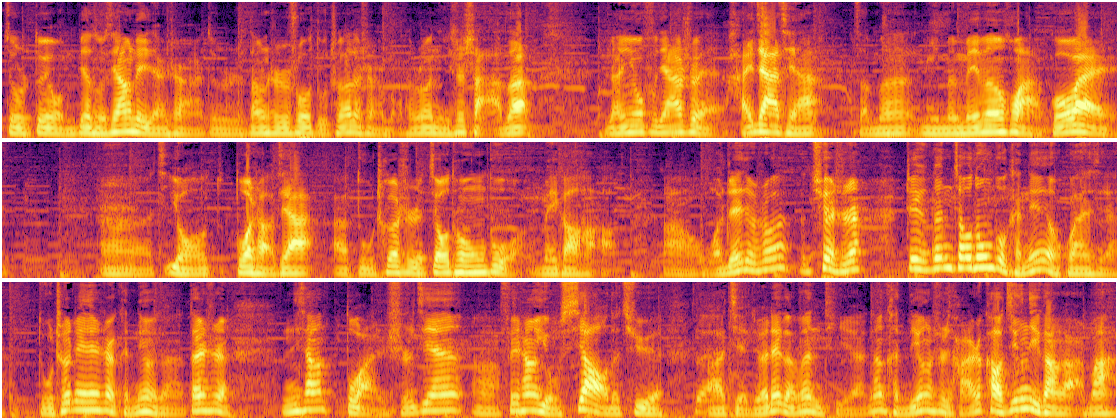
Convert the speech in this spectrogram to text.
就是对我们变速箱这件事儿，就是当时说堵车的事儿嘛，他说你是傻子，燃油附加税还加钱，怎么你们没文化？国外呃有多少家啊堵车是交通部没搞好啊？我这就说确实这个跟交通部肯定有关系，堵车这件事儿肯定有关系，但是。你想短时间啊、非常有效的去啊、解决这个问题，那肯定是还是靠经济杠杆嘛。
